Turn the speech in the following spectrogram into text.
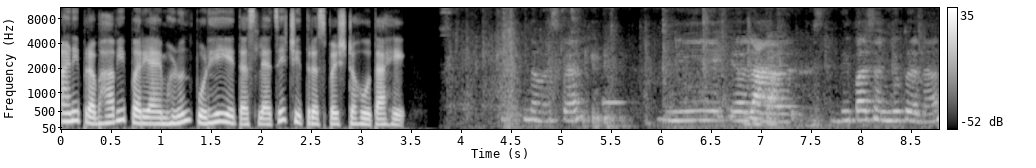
आणि प्रभावी पर्याय म्हणून पुढे येत असल्याचे चित्र स्पष्ट होत आहे. नमस्कार. मी दीपा संजू प्रधान.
